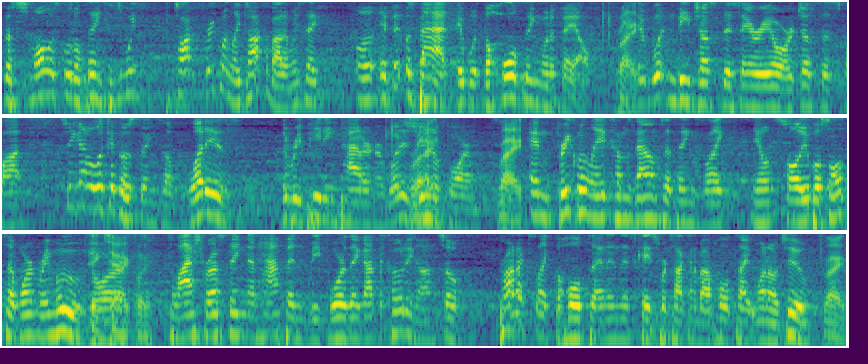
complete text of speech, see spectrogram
the smallest little thing, because we talk frequently talk about it, and we say, well, if it was bad, it would the whole thing would have failed. Right. It wouldn't be just this area or just this spot. So you got to look at those things of what is the repeating pattern or what is Right. uniform. Right. And frequently it comes down to things like you know soluble salts that weren't removed Exactly. or flash rusting that happened before they got the coating on. So products like the Hold, and in this case we're talking about Hold Tight 102, Right.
